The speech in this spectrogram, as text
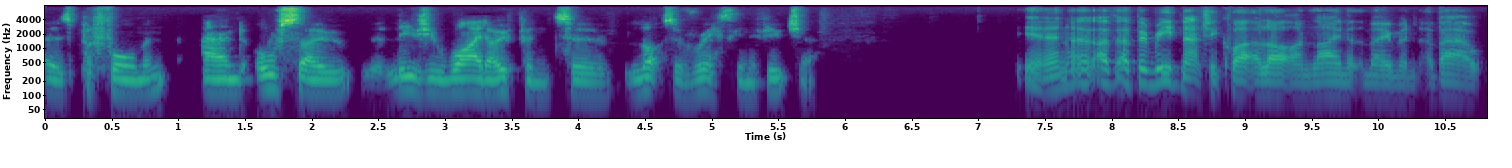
as performant and also leaves you wide open to lots of risk in the future. Yeah, and I've I've been reading actually quite a lot online at the moment about.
